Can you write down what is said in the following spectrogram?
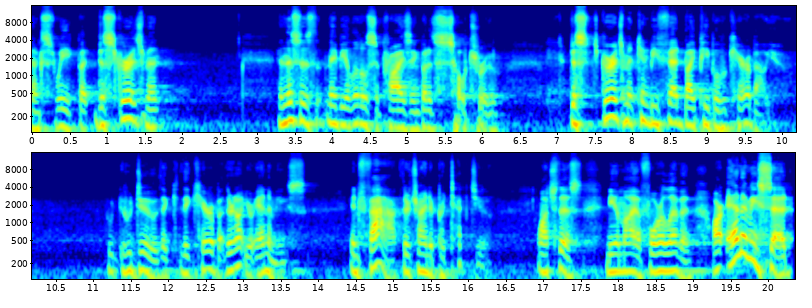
next week, but discouragement, and this is maybe a little surprising, but it's so true. Discouragement can be fed by people who care about you who, who do. They, they care about, they're not your enemies. In fact, they're trying to protect you. Watch this, Nehemiah 4:11. Our enemies said,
